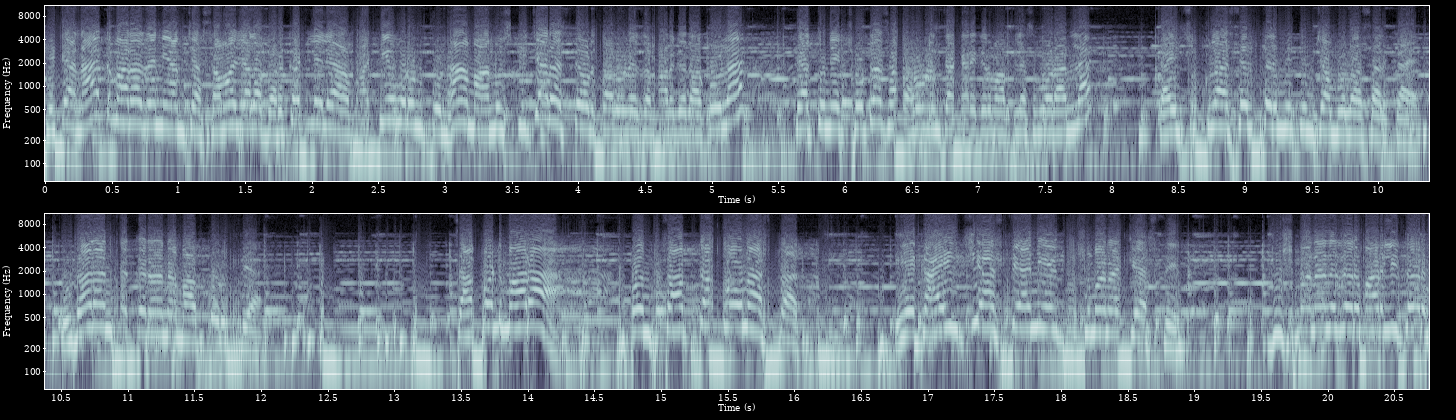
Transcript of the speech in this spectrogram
की त्या नाथ महाराजांनी आमच्या समाजाला भरकटलेल्या वाटेवरून पुन्हा माणुसकीच्या रस्त्यावर चालवण्याचा मार्ग दाखवला त्यातून एक छोटासा भावनांचा कार्यक्रम आपल्यासमोर आणला. काही चुकला असेल तर मी तुमच्या मुलासारखा आहे. उदाहरण तक्रारांना माफ करून द्या. चापट मारा पण चापटा दोन असतात? एक आईची असते आणि एक दुश्मनाची असते. दुश्मनाने जर मारली तर?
